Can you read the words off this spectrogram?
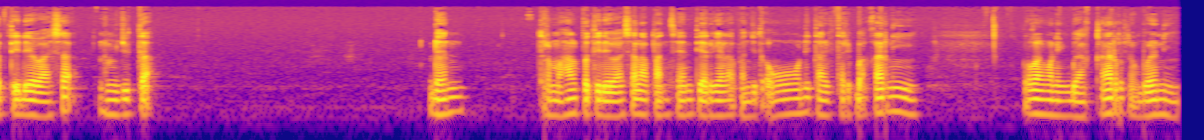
Peti dewasa 6 juta. Dan termahal peti dewasa 8 cm harga 8 juta. Oh, ini tarif-tarif bakar nih. Kalau kan bakar boleh nih.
